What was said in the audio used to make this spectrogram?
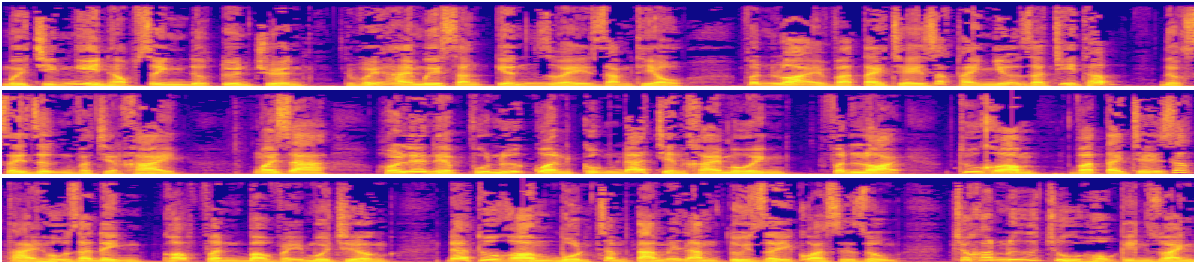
19.000 học sinh được tuyên truyền với 20 sáng kiến về giảm thiểu, phân loại và tái chế rác thải nhựa giá trị thấp được xây dựng và triển khai. Ngoài ra, Hội Liên hiệp Phụ nữ quận cũng đã triển khai mô hình phân loại, thu gom và tái chế rác thải hộ gia đình góp phần bảo vệ môi trường, đã thu gom 485 túi giấy qua sử dụng cho các nữ chủ hộ kinh doanh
